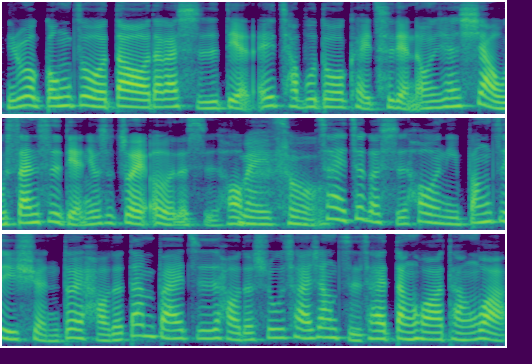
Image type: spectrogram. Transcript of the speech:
你如果工作到大概十点，哎，差不多可以吃点东西。现在下午三四点又是最饿的时候，没错。在这个时候，你帮自己选对好的蛋白质、好的蔬菜，像紫菜蛋花汤，哇，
